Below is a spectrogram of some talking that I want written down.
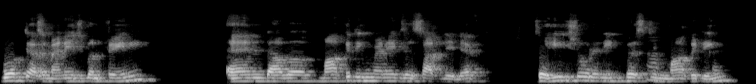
worked as a management trainee, and our marketing manager suddenly left. So he showed an interest Ah, in marketing.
